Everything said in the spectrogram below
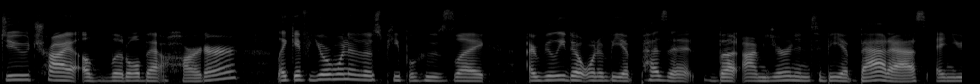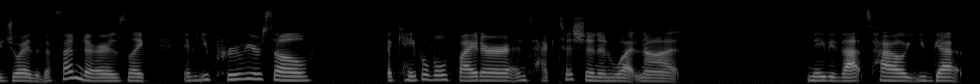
do try a little bit harder. Like if you're one of those people who's like, I really don't want to be a peasant, but I'm yearning to be a badass, and you join the defenders, like if you prove yourself a capable fighter and tactician and whatnot, maybe that's how you get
